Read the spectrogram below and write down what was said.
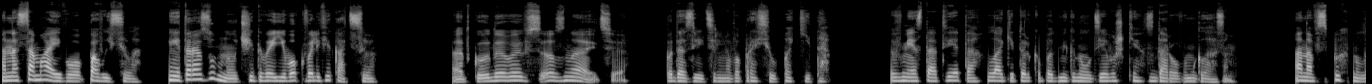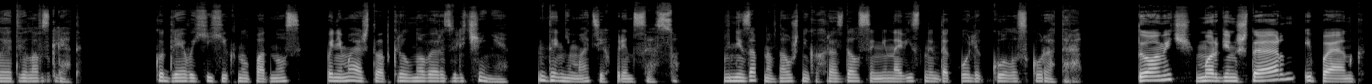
Она сама его повысила, и это разумно, учитывая его квалификацию. «Откуда вы все знаете?» — подозрительно вопросил Пакита. Вместо ответа Лаки только подмигнул девушке здоровым глазом. Она вспыхнула и отвела взгляд. Кудрявый хихикнул под нос, понимая, что открыл новое развлечение — донимать их принцессу. Внезапно в наушниках раздался ненавистный доколик голос куратора. «Томич, Моргенштерн и Пэнк.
